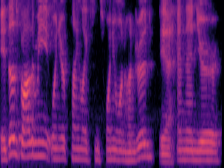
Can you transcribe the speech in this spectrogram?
It does bother me when you're playing like some 2100. Yeah. And then you're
